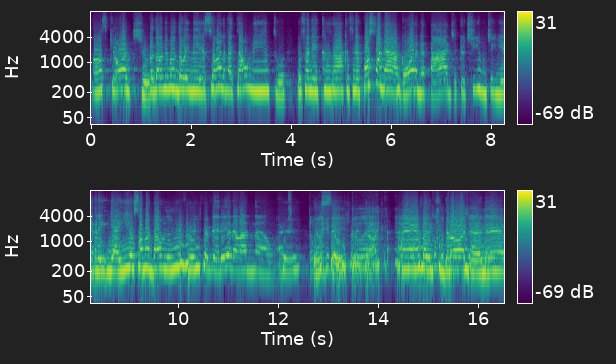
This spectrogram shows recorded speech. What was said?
Nossa, que ótimo. Quando ela me mandou o um e-mail assim, olha, vai ter aumento. Eu falei, caraca, eu falei, eu posso pagar agora metade, porque eu tinha um dinheiro. Falei, e aí eu só mandar o livro em fevereiro? Ela, não. Aí, então, eu é sei. Falei, é. droga. É, eu falei, que droga, né?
